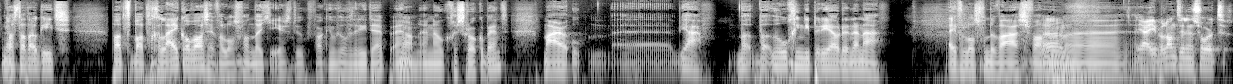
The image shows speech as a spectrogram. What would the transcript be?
Ja. Was dat ook iets wat, wat gelijk al was? Even los van dat je eerst natuurlijk fucking veel verdriet hebt en, Ja. en ook geschrokken bent. Maar eh, ja, hoe ging die periode daarna? Even los van de waas van... Ehm, eh, Ja, je belandt in een soort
